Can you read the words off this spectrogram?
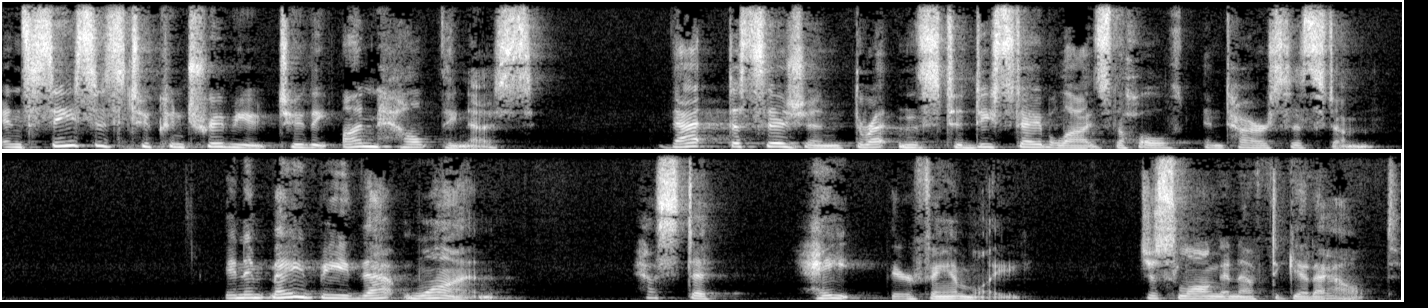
and ceases to contribute to the unhealthiness, that decision threatens to destabilize the whole entire system. And it may be that one has to hate their family just long enough to get out.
